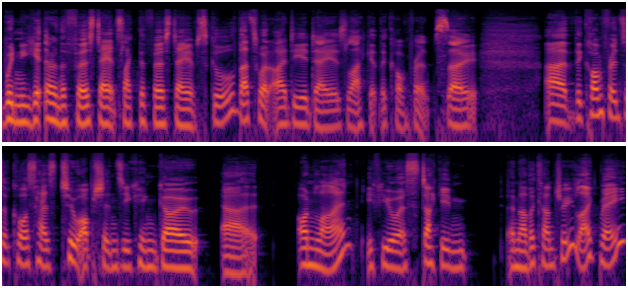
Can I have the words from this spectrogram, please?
when you get there on the first day, it's like the first day of school. That's what idea day is like at the conference. So, uh, the conference, of course, has two options. You can go uh, online if you are stuck in another country like me,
